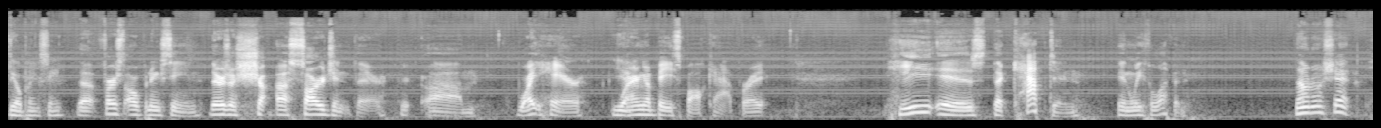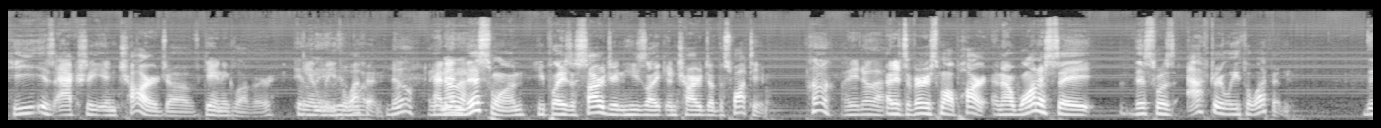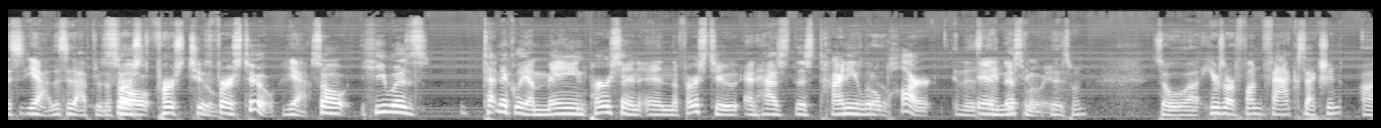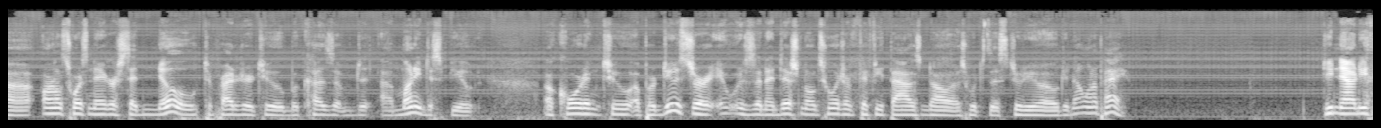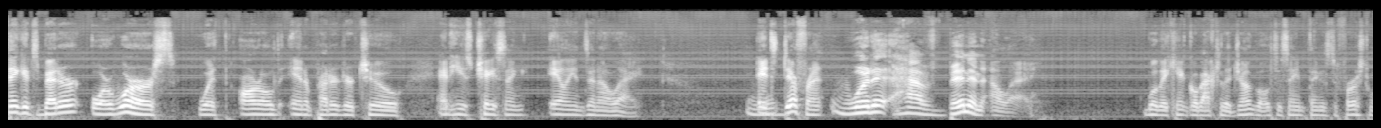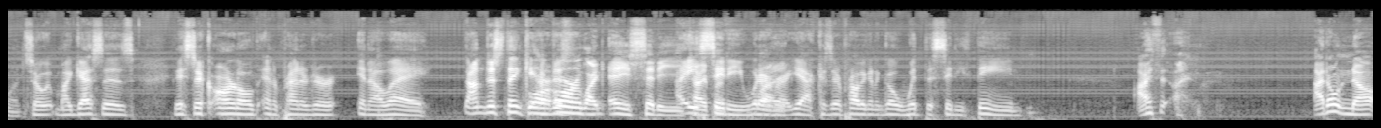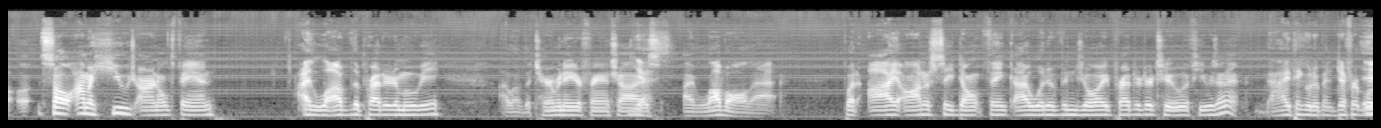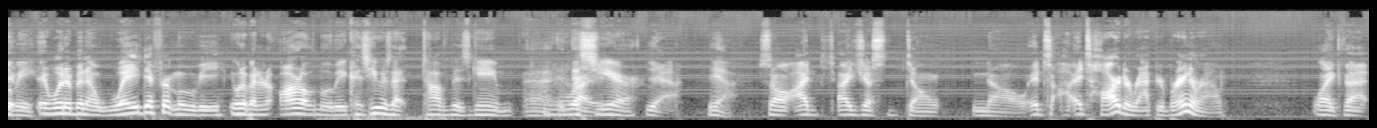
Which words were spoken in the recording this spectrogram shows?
the opening scene. The first opening scene. There's a, sh- a sergeant there, um, white hair, Yeah. wearing a baseball cap, right? He is the captain in Lethal Weapon. No, no shit. He is actually in charge of Danny Glover in, the Lethal Wep- Weapon. No, And in that. this one, he plays a sergeant. He's like in charge of the SWAT team. Huh? I didn't know that. And it's a very small part. And I want to say this was after Lethal Weapon. This, yeah, this is after the So- first first two. First two. yeah, So he was technically a main person in the first two and has this tiny little part in this in the- this movie. this one. So uh, here's our fun fact section. Uh, Arnold Schwarzenegger said no to Predator 2 because of d- a money dispute. According to a producer, it was an additional two hundred fifty thousand dollars, which the studio did not want to pay. Do you, now, do you think it's better or worse with Arnold in a Predator 2 and he's chasing aliens in L.A.? It's different. Would it have been in LA? well, they can't go back to the jungle. It's the same thing as the first one. So my guess is they stick Arnold and a Predator in L.A. I'm just thinking, Or, I'm just, or like a city. a type of- city, whatever. right. Yeah, because they're probably going to go with the city theme. I th- I don't know. So I'm a huge Arnold fan. I love the Predator movie. I love the Terminator franchise. Yes. I love all that. But I honestly don't think I would have enjoyed Predator 2 if he was in it. I think it would have been a different movie. It, would have been a way different movie. It, would have been an Arnold movie because he was at top of his game uh, this year. Yeah. Yeah. So I, I just don't know. It's it's hard to wrap your brain around. Like that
